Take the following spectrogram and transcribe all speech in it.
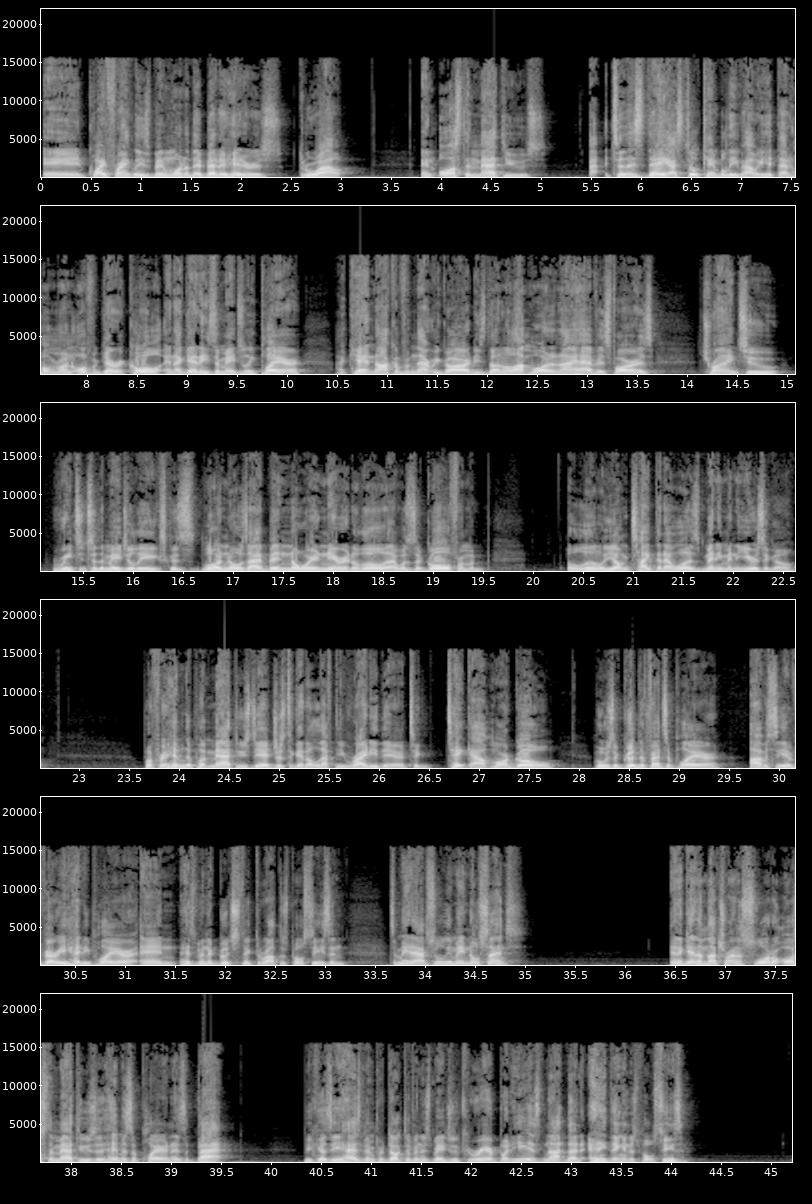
and quite frankly, has been one of their better hitters throughout. And Austin Matthews, to this day, I still can't believe how he hit that home run off of Gerrit Cole. And again, he's a major league player. I can't knock him from that regard. He's done a lot more than I have as far as trying to reach into the major leagues because Lord knows I've been nowhere near it, although that was a goal from a, a little young tyke that I was many, many years ago. But for him to put Matthews there just to get a lefty righty there to take out Margot, who is a good defensive player, obviously a very heady player, and has been a good stick throughout this postseason, to me, it absolutely made no sense. And again, I'm not trying to slaughter Austin Matthews as him as a player and as a bat because he has been productive in his major league career, but he has not done anything in this postseason.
